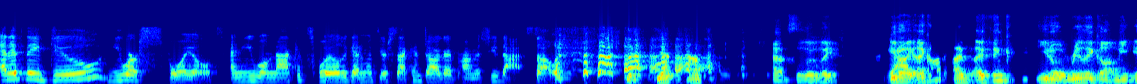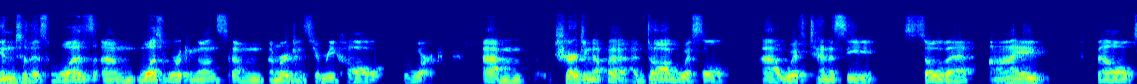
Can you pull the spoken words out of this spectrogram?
And if they do, you are spoiled and you will not get spoiled again with your second dog. I promise you that. So, yeah, absolutely. absolutely you know, I, I got. I, I, think you know, what really got me into this was um, was working on some emergency recall work, um, charging up a, a dog whistle uh, with Tennessee, so that I felt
